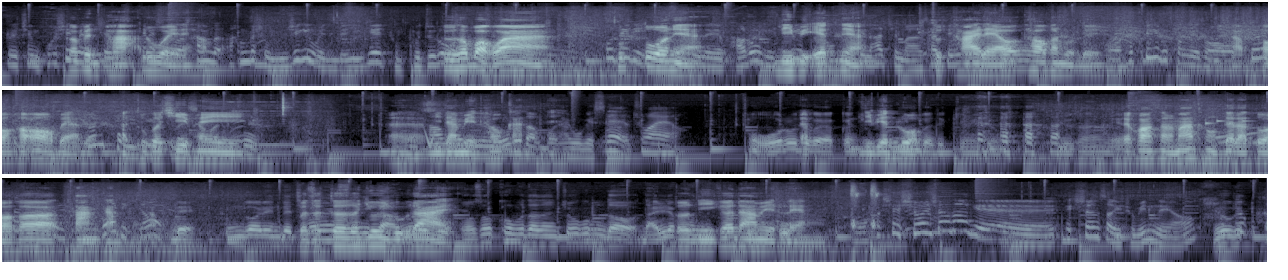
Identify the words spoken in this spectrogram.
그리고 지금 그거 보시면 เป็น 제 พระ 스킬 ด้วย 수가 นะครับ 한, 한 번씩 움직이고 있는데 이게 좀 คือเขา 부드러워. บอกว่า ทุก 호들이 ตัวเนี่ย 때문에 바로 움직일 DBS 수는 เนี่ย 없긴 하지만 สุด 사실 ท้ายแล้ว 이것도 เท่ากันหมดเลย 어, 흡기를 통해서 ครับพอเขาออกแบบ ทุกอาชีพให้เอ่อมีดาเมจเท่ากัน 한번 นะครับ 해보겠습니다. 네, 좋아요. 어, 워로드가 약간 리벳 롬. 주인공과 느낌이 좀 แต่ 유사하네요. ความสามารถของแต่ละตัวก็ต่างกัน 근거리죠? 네, 근거리인데 베스트가 차였으니까 유유 다이. 아무래도 버서커보다는 조금 더 ตัว 날렵한 นี้ก็ดาเมจแรง 어, 확실히 시원시원하게 액션성이 좀 있네요. 요게 타격감.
